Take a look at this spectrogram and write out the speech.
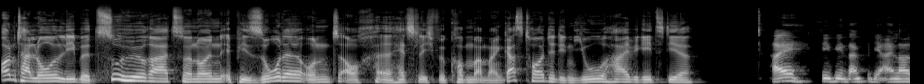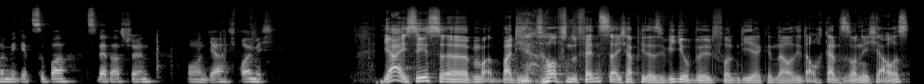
Und hallo, liebe Zuhörer, zu einer neuen Episode und auch äh, herzlich willkommen an meinen Gast heute, den Ju. Hi, wie geht's dir? Hi, vielen, vielen Dank für die Einladung. Mir geht's super. Das Wetter ist schön. Und ja, ich freue mich. Ja, ich sehe es ähm, bei dir so auf dem Fenster. Ich habe hier das Videobild von dir, genau, sieht auch ganz sonnig aus.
